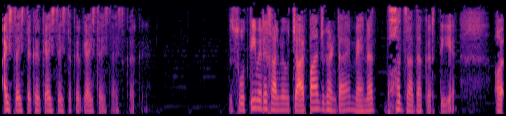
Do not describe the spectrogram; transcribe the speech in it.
आहिस्ता आहिस्ता करके आहिस्ता आहिस्ता करके आहिस्ता आहिस्ता आहिस्ता करके। सोती मेरे ख्याल में वो चार पाँच घंटा है मेहनत बहुत ज़्यादा करती है। और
